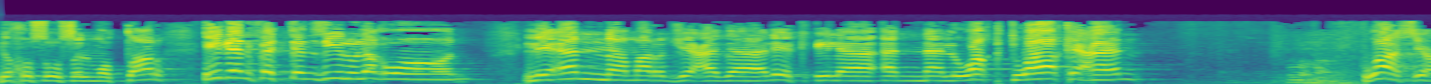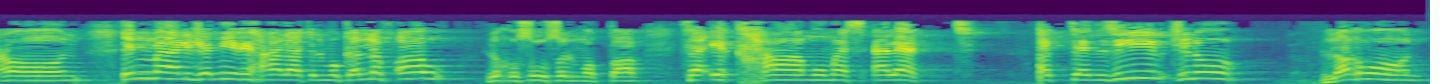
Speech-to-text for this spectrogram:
لخصوص المضطر إذا فالتنزيل لغو لأن مرجع ذلك إلى أن الوقت واقعا واسعون إما لجميع حالات المكلف أو لخصوص المضطر فإقحام مسألة التنزيل شنو؟ لغون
